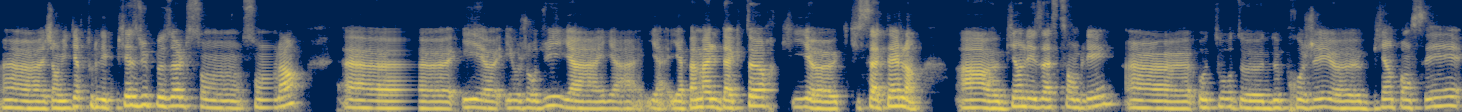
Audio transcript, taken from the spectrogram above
j'ai envie de dire, toutes les pièces du puzzle sont, sont là. Euh, et, aujourd'hui, il y a, pas mal d'acteurs qui, euh, s'attellent à bien les assembler euh, autour de, projets bien pensés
